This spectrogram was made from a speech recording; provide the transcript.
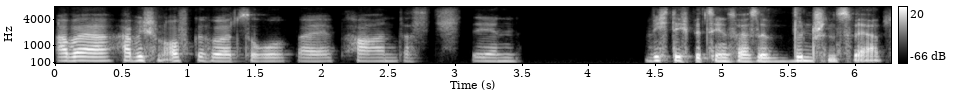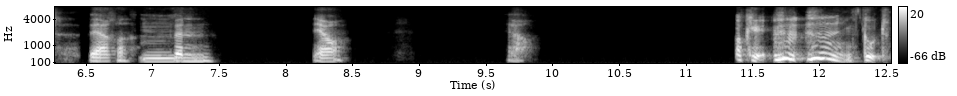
Aber habe ich schon oft gehört, so bei Paaren, dass es denen wichtig beziehungsweise wünschenswert wäre, Mhm. wenn, ja, ja. Okay, gut.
